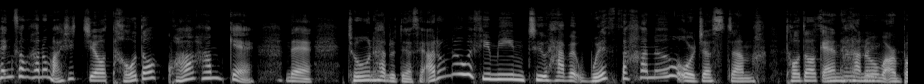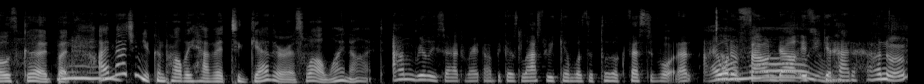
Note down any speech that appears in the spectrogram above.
횡성 한우 맛있죠? 더덕과 함께. 네, 좋은 하루 되세요. I don't know if you mean to have it with the hanu or just um, todok and hanu are both good, but mm. I imagine you can probably have it together as well. Why not? I'm really sad right now because last weekend was the todok festival, and I would have no. found out if you could have hanu.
